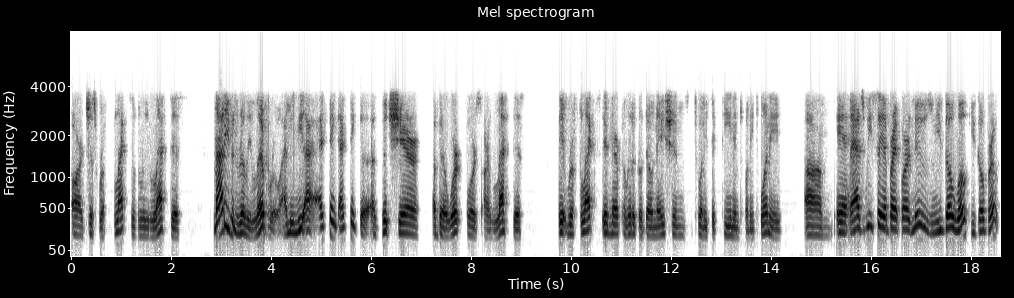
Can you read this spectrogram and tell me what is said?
are just reflexively leftist, not even really liberal. I mean, I, I think I think a, a good share of their workforce are leftist. It reflects in their political donations, 2016 and 2020. Um, and as we say at Breitbart News, when you go woke, you go broke.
